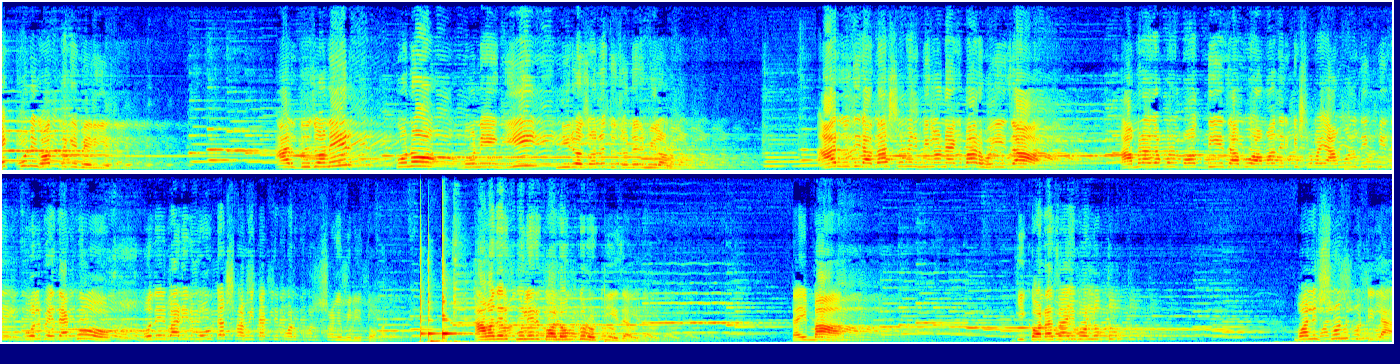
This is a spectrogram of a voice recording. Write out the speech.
এক্ষুনি ঘর থেকে বেরিয়ে আর দুজনের কোন বনে গিয়ে নিরজনে দুজনের মিলন আর যদি রাধার স্বামীর মিলন একবার হয়ে যায়, আমরা যখন পথ দিয়ে যাব, আমাদেরকে সবাই আঙুল দেখিয়ে বলবে, দেখো, ওদের বাড়ির বউটা স্বামী থাকতে পরপুরুষের সঙ্গে মিলিত হয়। আমাদের কুলের কলঙ্ক রটিয়ে যাবে। তাই মা, কি করা যায় বলো তো? বলে, শোন কুটিলা,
